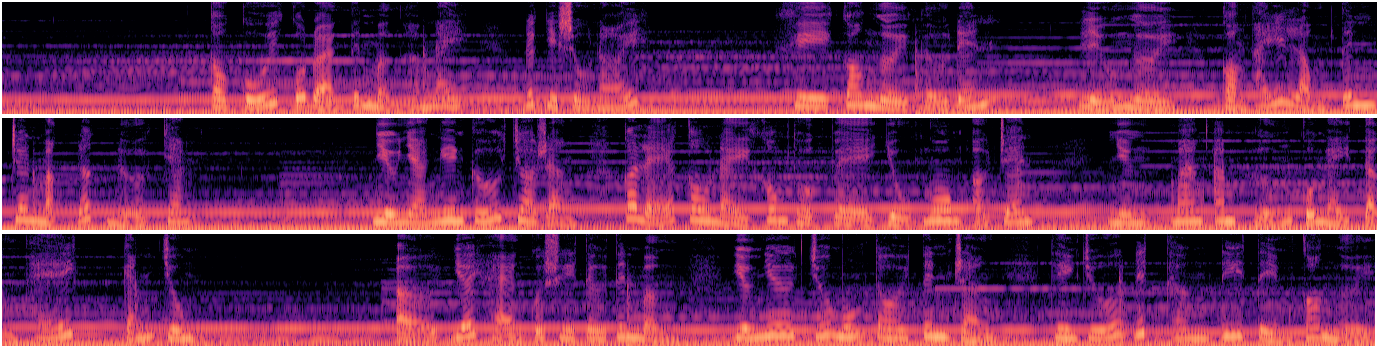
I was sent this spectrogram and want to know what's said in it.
Câu cuối của đoạn tin mừng hôm nay, Đức Giêsu nói: Khi con người ngự đến, liệu người còn thấy lòng tin trên mặt đất nữa chăng? Nhiều nhà nghiên cứu cho rằng có lẽ câu này không thuộc về dụ ngôn ở trên, nhưng mang âm hưởng của ngày tận thế cánh chung. Ở giới hạn của suy tư tin mừng, dường như Chúa muốn tôi tin rằng Thiên Chúa đích thân đi tìm con người.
